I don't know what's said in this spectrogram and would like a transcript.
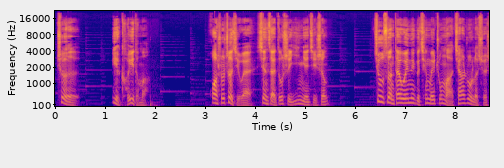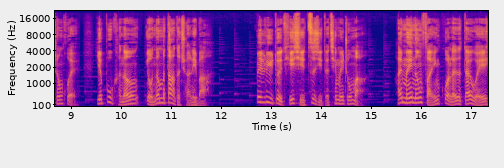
这，也可以的吗？话说这几位现在都是一年级生，就算戴维那个青梅竹马加入了学生会，也不可能有那么大的权利吧？被绿队提起自己的青梅竹马，还没能反应过来的戴维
